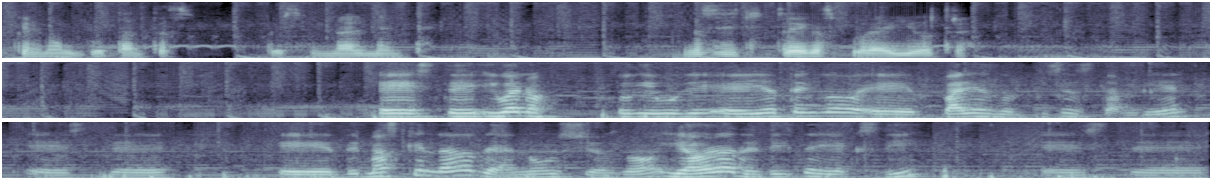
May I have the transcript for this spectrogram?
creo que no hubo tantas personalmente. No sé si tú traigas por ahí otra. Este, y bueno, eh, yo tengo eh, varias noticias también. Este, eh, de, más que nada de anuncios, ¿no? Y ahora de Disney XD, este,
